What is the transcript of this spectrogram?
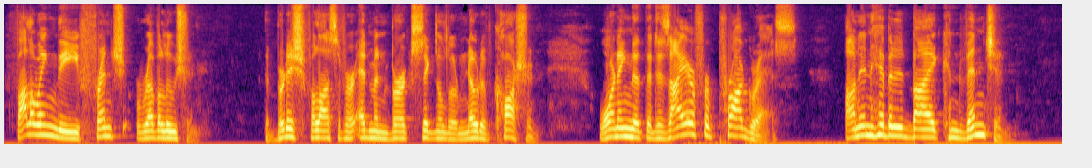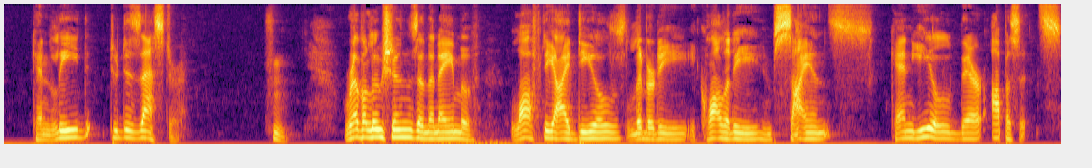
Following the French Revolution, the British philosopher Edmund Burke signaled a note of caution, warning that the desire for progress, uninhibited by convention, can lead to disaster. Hmm. Revolutions in the name of lofty ideals, liberty, equality, science can yield their opposites.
